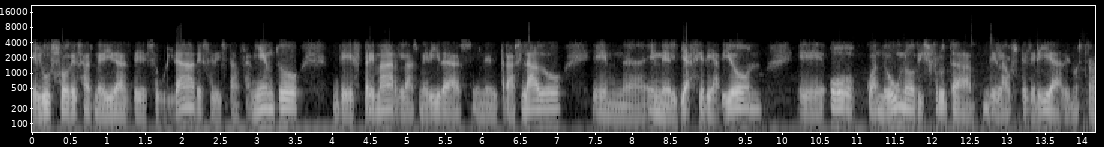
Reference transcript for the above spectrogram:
el uso de esas medidas de seguridad, de ese distanciamiento, de extremar las medidas en el traslado, en eh, el viaje de avión, eh, o cuando uno disfruta de la hostelería, de nuestra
